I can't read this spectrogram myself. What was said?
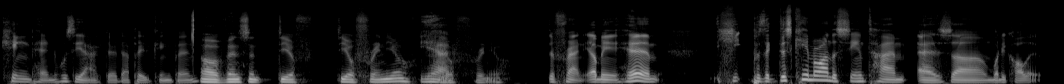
Kingpin. Who's the actor that played Kingpin? Oh, Vincent Diof- Diofrenio. Yeah. Diofrenio. The friend. I mean him. He was like this came around the same time as um, what do you call it?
